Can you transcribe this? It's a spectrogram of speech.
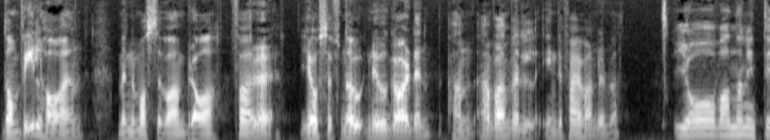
De vill ha en, men det måste vara en bra förare. Joseph Newgarden, han, han vann väl Indy 500 va? Ja, vann han inte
